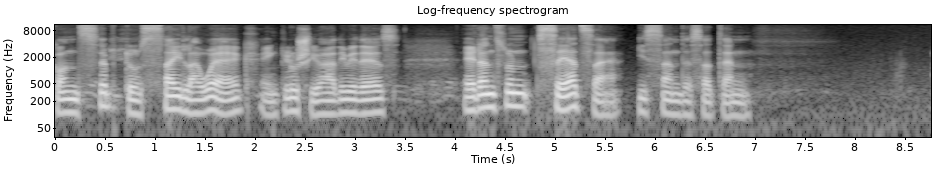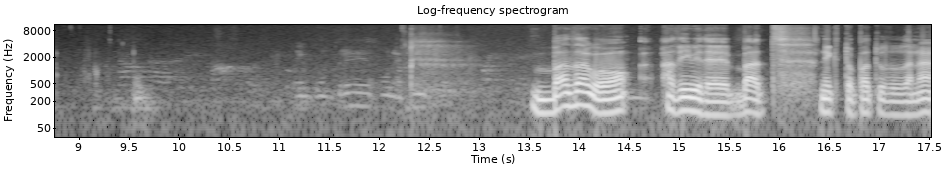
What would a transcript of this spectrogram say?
kontzeptu zailauek, inklusioa adibidez, erantzun zehatza izan dezaten. Badago adibide bat nik topatu dudana,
